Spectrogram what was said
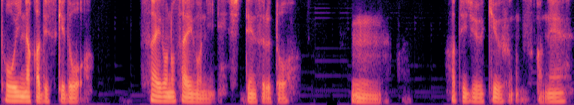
遠い中ですけど、最後の最後に失点すると、うん。89分ですかね。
